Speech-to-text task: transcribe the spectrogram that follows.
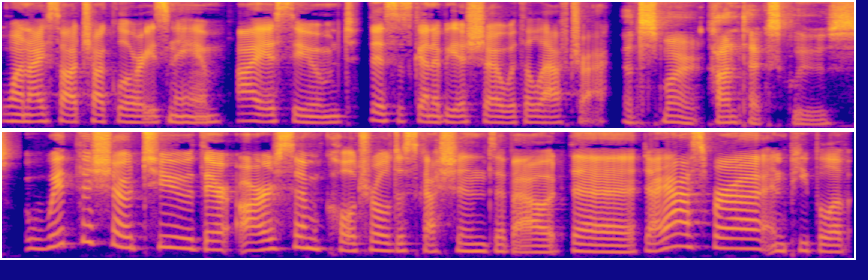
when I saw Chuck Lorre's name, I assumed this is going to be a show with a laugh track. That's smart. Context clues. With the show, too, there are some cultural discussions about the diaspora and people of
